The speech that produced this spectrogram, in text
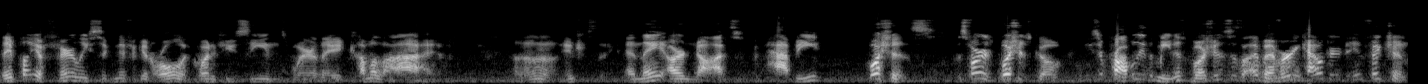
They play a fairly significant role in quite a few scenes where they come alive. Oh, interesting. And they are not happy bushes. As far as bushes go, these are probably the meanest bushes I've ever encountered in fiction.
